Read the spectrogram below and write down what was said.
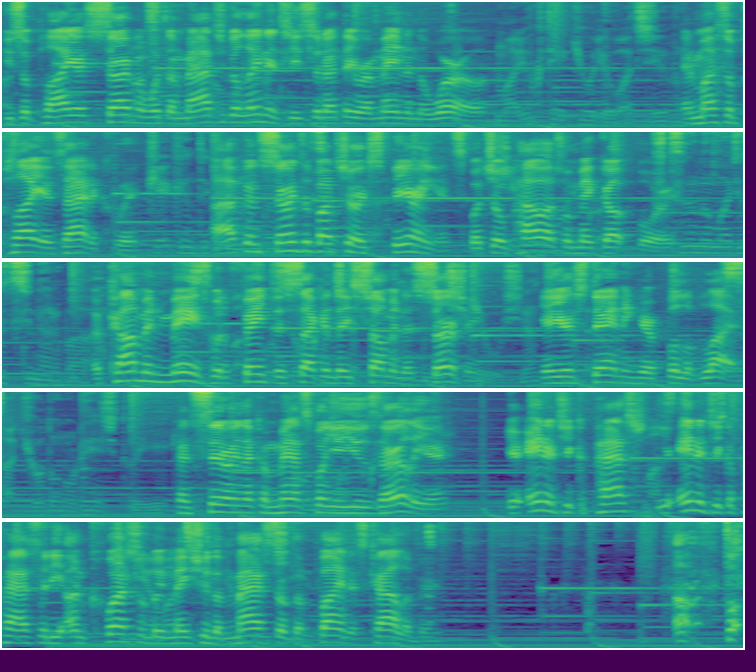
You supply your servant with the magical energy so that they remain in the world. And my supply is adequate. I have concerns about your experience, but your powers will make up for it. A common mage would faint the second they summon a servant, yet you're standing here full of life. Considering the command spell you used earlier, your energy capacity your energy capacity unquestionably makes you the master of the finest caliber. Oh, fuck,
